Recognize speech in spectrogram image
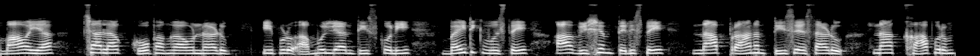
మావయ్య చాలా కోపంగా ఉన్నాడు. ఇప్పుడు అమూల్యాన్ని తీసుకొని బయటికి వస్తే ఆ విషయం తెలిస్తే నా ప్రాణం తీసేస్తాడు. నా కాపురం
